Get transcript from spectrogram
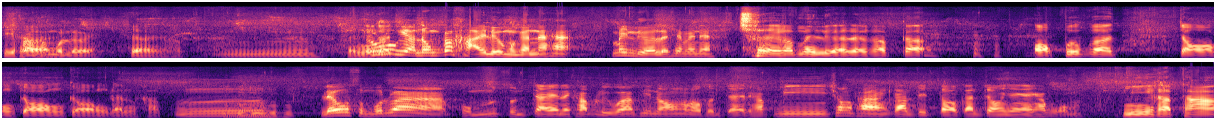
ที่ฟังใช่ทั้งหมดเลยใช่ครับอืมตัวนี้ก็ ลูกหย่านมก็ขายเร็วเหมือนกันนะฮะ ไม่เหลือเลยใช่ไหมเนี่ย ใช่ครับไม่เหลือเลยครับ ก็ ออกปุ๊บก็จองจองจองกันครับ อืม แล้วสมมุติว่าผมสนใจนะครับ หรือว่าพี่น้องเราสนใจนะครับ มีช่องทางการติดต่อการจองยังไงครับผมมีครับทาง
